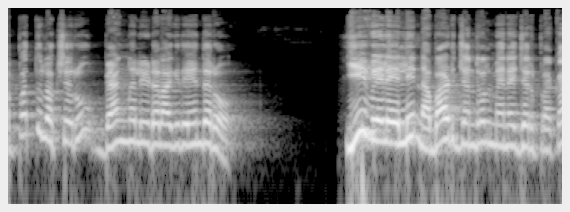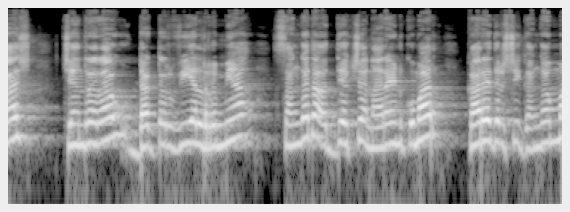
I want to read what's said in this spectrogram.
ಎಪ್ಪತ್ತು ಲಕ್ಷ ರು ಬ್ಯಾಂಕ್ನಲ್ಲಿ ಇಡಲಾಗಿದೆ ಎಂದರು. ಈ ವೇಳೆಯಲ್ಲಿ NABARD general manager Prakash, Chandrarao, doctor V L Ramya, ಸಂಘದ ಅಧ್ಯಕ್ಷ ನಾರಾಯಣ್ ಕುಮಾರ್, ಕಾರ್ಯದರ್ಶಿ ಗಂಗಮ್ಮ,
